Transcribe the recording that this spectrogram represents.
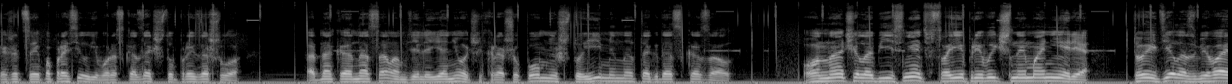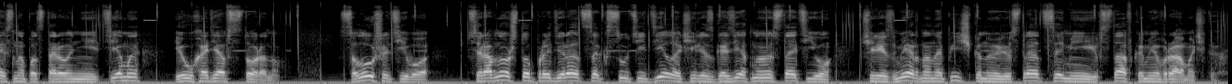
Кажется, я попросил его рассказать, что произошло. Однако на самом деле я не очень хорошо помню, что именно тогда сказал. Он начал объяснять в своей привычной манере, то и дело сбиваясь на посторонние темы и уходя в сторону. Слушать его все равно, что продираться к сути дела через газетную статью, чрезмерно напичканную иллюстрациями и вставками в рамочках.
